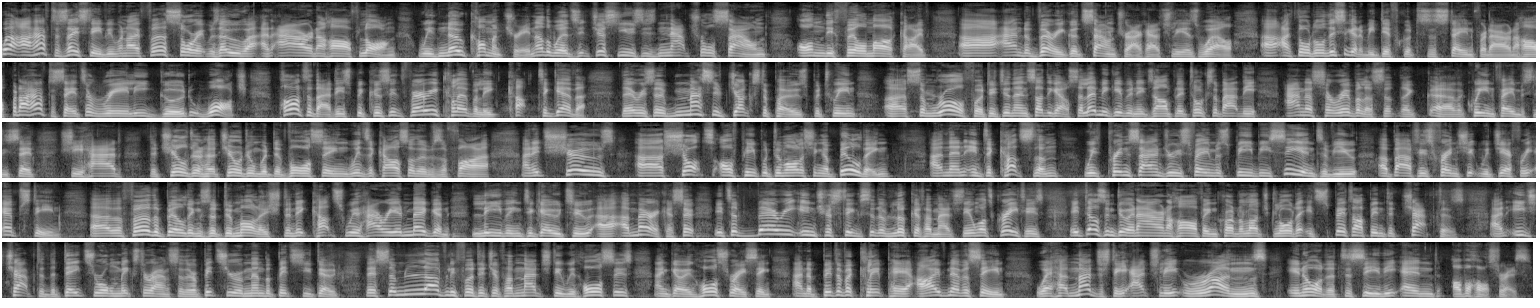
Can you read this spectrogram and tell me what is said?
Well, I have to say, Stevie, when I first saw it, it was over an hour and a half long with no commentary. In other words, it just uses natural sound on the film archive uh, and a very good soundtrack, actually, as well. Uh, I thought, oh, this is going to be difficult to sustain for an hour and a half, but I have to say it's a really good watch. Part of that is because it's very cleverly cut together. There is a massive juxtapose between uh, some royal footage and then something else. So let me give you an example. It talks about the Horribilis that the uh, the Queen famously said she had. The children, her children were divorcing. Windsor Castle, there was a fire. And it shows uh, shots of people demolishing a building and then intercuts them with Prince Andrew's famous BBC interview about his friendship with Jeffrey Epstein. Uh, the further buildings are demolished and it cuts with Harry and Meghan leaving to go to uh, America. So it's a very interesting sort of look at Her Majesty. And what's great is it doesn't do an hour and a half in chronological order. It's split up into chapters. And each chapter, the dates are all mixed around. So there are bits you remember, bits you don't. There's some lovely footage of Her Majesty with horses and going horse racing and a bit of a clip here I've never seen where Her Majesty actually runs in order to see the end of a horse race.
